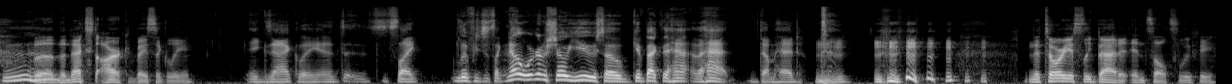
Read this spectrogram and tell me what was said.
Mm-hmm. the the next arc, basically. Exactly. And it's, it's like Luffy's just like, no, we're going to show you. So give back the hat, the hat, dumbhead. Notoriously bad at insults, Luffy.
